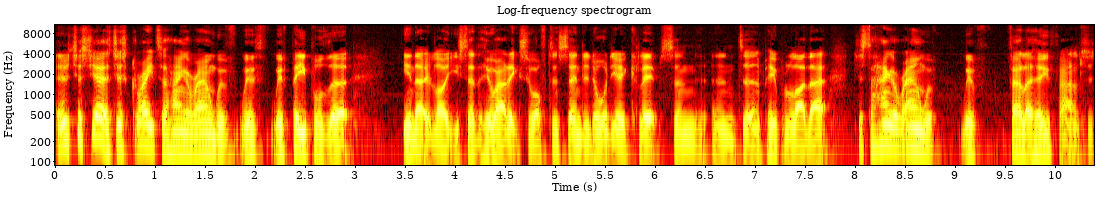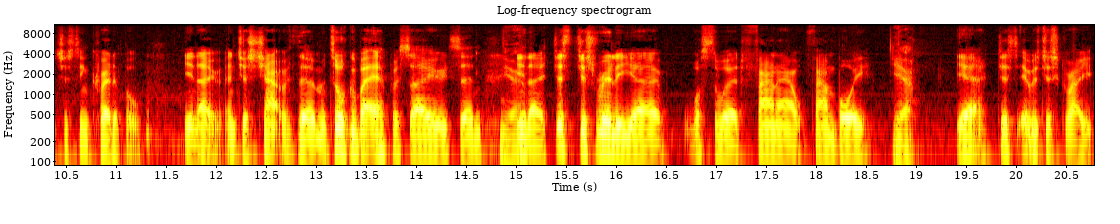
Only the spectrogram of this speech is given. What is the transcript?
it was just yeah, it's just great to hang around with with with people that you know, like you said, the Who addicts who often send in audio clips and and uh, people like that. Just to hang around with with fellow Who fans is just incredible. You know, and just chat with them and talk about episodes and Yeah. you know, just just really uh, what's the word? Fan out, fanboy. Yeah, Yeah, just it was just great.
